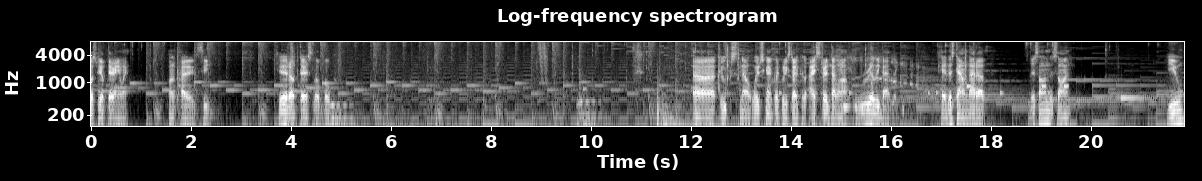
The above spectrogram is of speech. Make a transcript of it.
Supposed to be up there anyway. On the pilot seat. Get up there, slowpoke. Uh, oops. No, we're just gonna click restart because I started that one off really badly. Okay, this down, that up. This on, this on. You,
